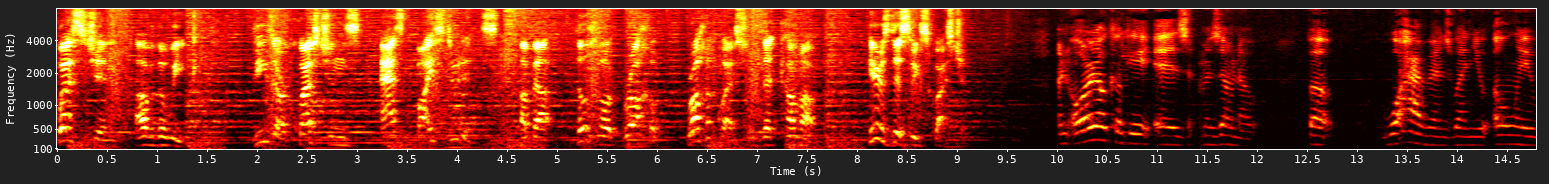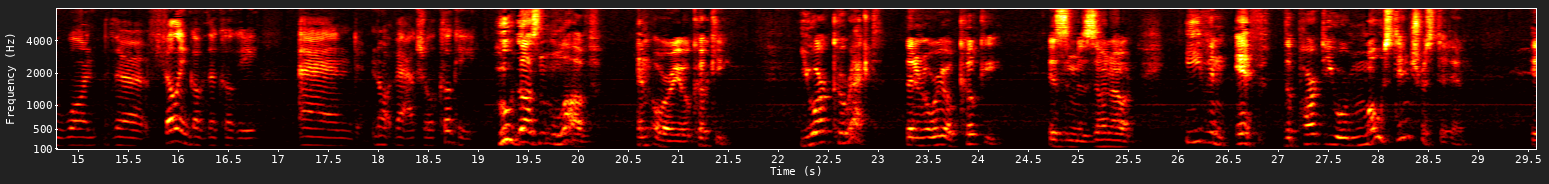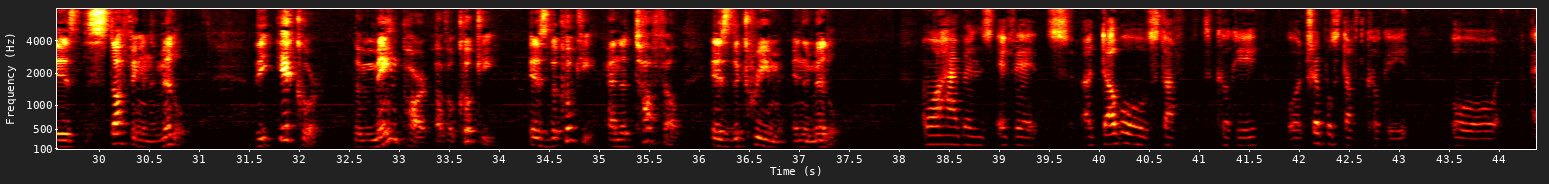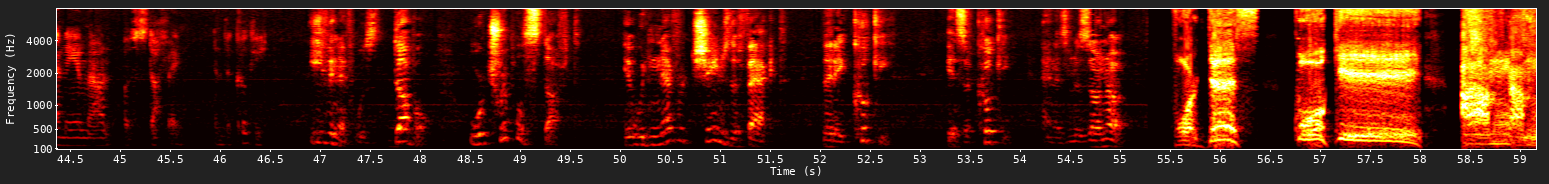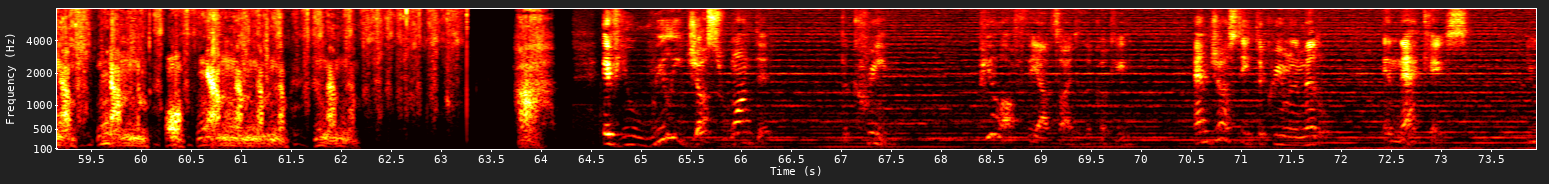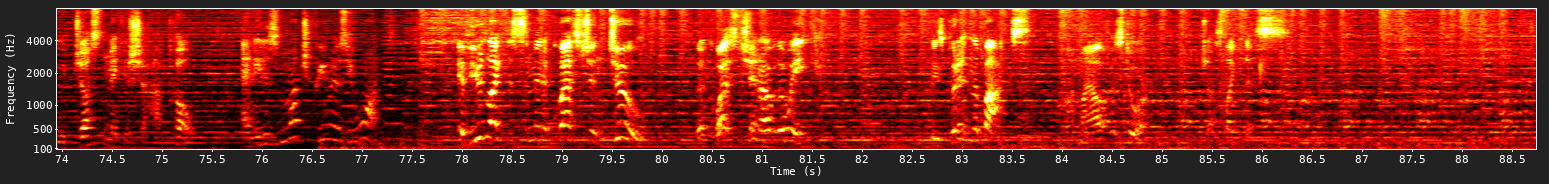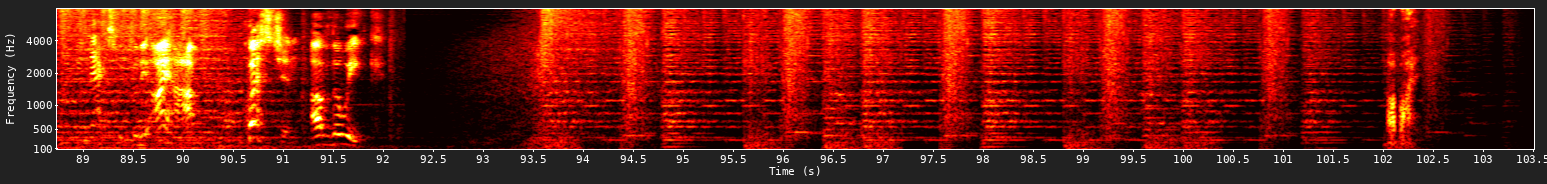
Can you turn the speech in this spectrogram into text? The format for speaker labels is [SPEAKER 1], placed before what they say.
[SPEAKER 1] Question of the week. These are questions asked by students about Hilchot Bracha, bracha questions that come up. Here's this week's question.
[SPEAKER 2] An Oreo cookie is mazono, but what happens when you only want the filling of the cookie and not the actual cookie?
[SPEAKER 1] Who doesn't love an Oreo cookie? You are correct that an Oreo cookie is a mazono, even if the part that you are most interested in is the stuffing in the middle. The ikor, the main part of a cookie, is the cookie, and the tafel is the cream in the middle.
[SPEAKER 2] And what happens if it's a double stuffed cookie or a triple stuffed cookie or any amount of stuffing in the cookie?
[SPEAKER 1] Even if it was double or triple stuffed, it would never change the fact that a cookie is a cookie and is mizono.
[SPEAKER 3] For this cookie! Um, nom, nom, nom, nom. Oh, nom, nom, nom, nom, nom, nom. Ah.
[SPEAKER 1] If you really just wanted the cream, peel off the outside of the cookie and just eat the cream in the middle. In that case, you would just make a shehakol and eat as much cream as you want. If you'd like to submit a question to the question of the week, please put it in the box on my office door, just like this. Next for the IHOP question of the week.
[SPEAKER 3] Bye bye.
